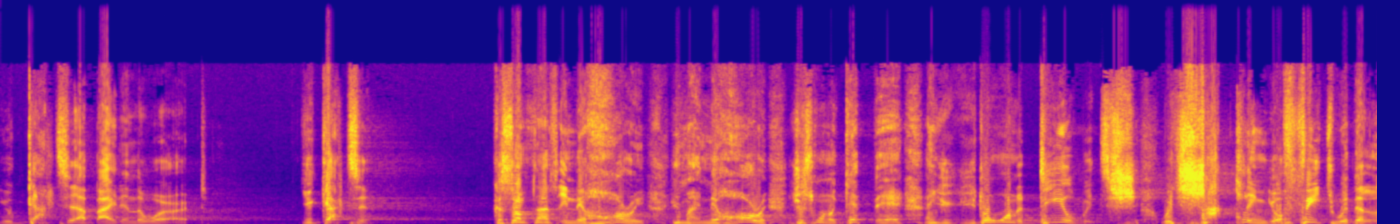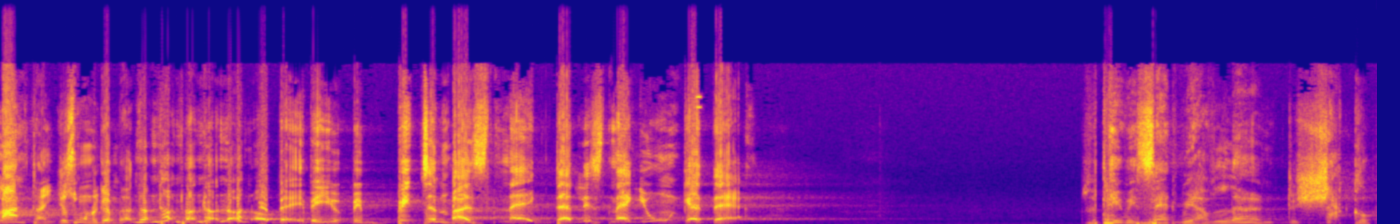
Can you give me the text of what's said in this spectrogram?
You got to abide in the word. You got to. Because sometimes in a hurry, you might in a hurry, just want to get there and you, you don't want to deal with sh- with shackling your feet with the lantern. You just want to get no no no no no no baby, you'll be bitten by a snake, deadly snake, you won't get there. So David said, We have learned to shackle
